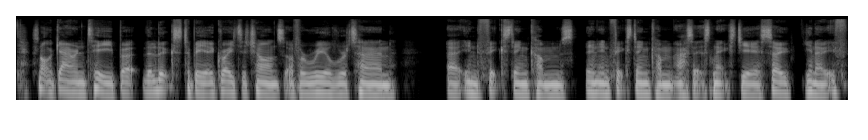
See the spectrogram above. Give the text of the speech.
it's not a guarantee, but there looks to be a greater chance of a real return uh, in fixed incomes in, in fixed income assets next year. So you know if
